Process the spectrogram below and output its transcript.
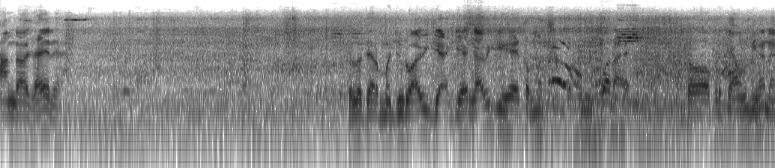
હાંગા જાય રે ચલો ત્યારે મજૂરો આવી ગયા ગેંગ આવી ગઈ છે. તો મજૂર મૂકવાના છે તો આપણે ત્યાં સુધી છે ને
